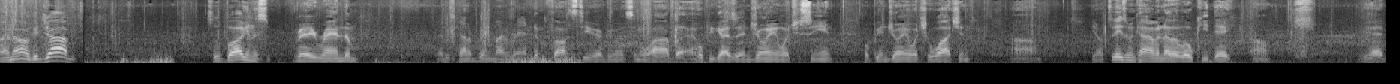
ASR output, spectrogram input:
I know, good job. So the blogging is very random. I just kind of bring my random thoughts to you every once in a while, but I hope you guys are enjoying what you're seeing. Hope you're enjoying what you're watching. Um, you know, today's been kind of another low-key day. Um, we had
